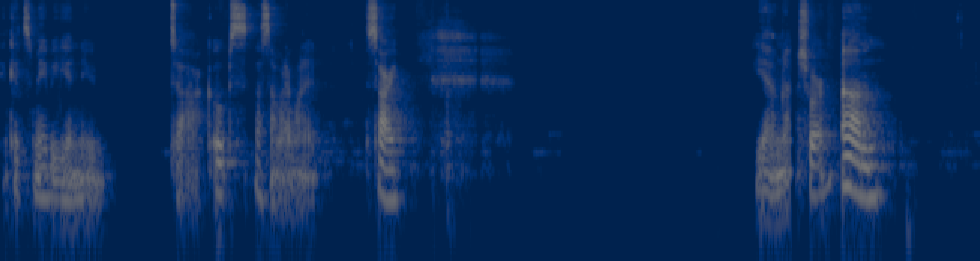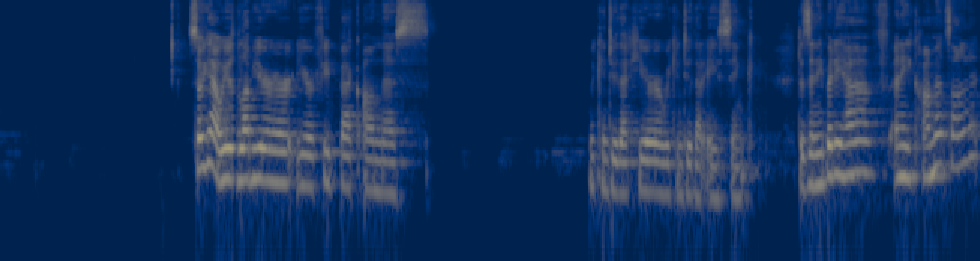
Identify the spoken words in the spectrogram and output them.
think it's maybe a new doc. Oops, that's not what I wanted. Sorry. Yeah, I'm not sure. Um, so yeah, we would love your your feedback on this. We can do that here, we can do that async. Does anybody have any comments on it?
